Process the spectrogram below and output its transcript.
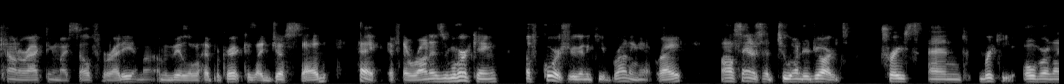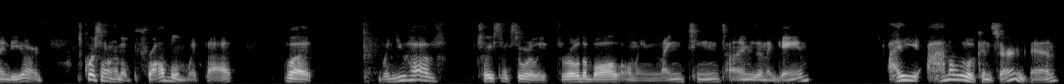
counteracting myself already. I'm, I'm going to be a little hypocrite because I just said, hey, if the run is working, of course you're going to keep running it, right? Miles Sanders had 200 yards. Trace and Ricky over 90 yards. Of course, I don't have a problem with that. But when you have Trace McSorley throw the ball only 19 times in a game, I I'm a little concerned, man.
